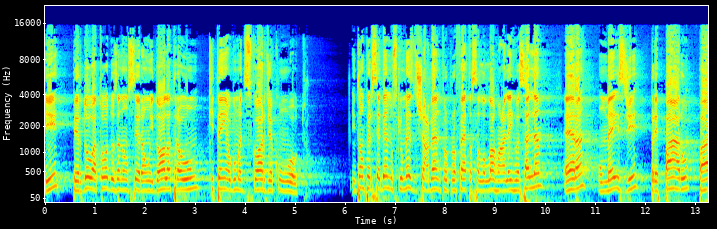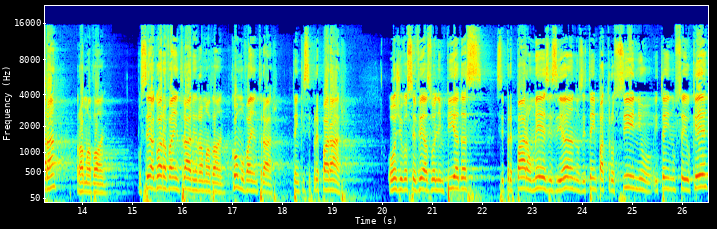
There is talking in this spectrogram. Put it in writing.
e perdoa a todos a não ser um idólatra ou um que tem alguma discórdia com o outro. Então percebemos que o mês de Sha'ban para o profeta sallallahu alaihi wasallam era um mês de preparo para Ramadã. Você agora vai entrar em Ramadã. Como vai entrar? Tem que se preparar. Hoje você vê as Olimpíadas, se preparam meses e anos e tem patrocínio e tem não sei o que,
